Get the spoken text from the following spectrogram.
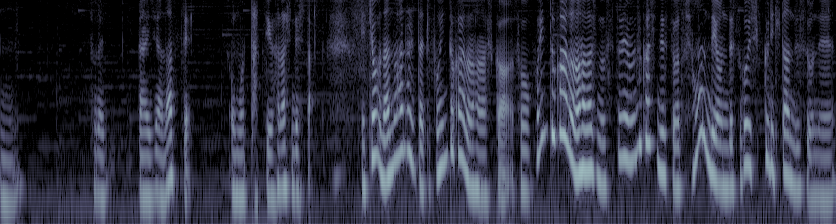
うんそれ大事やなって思ったっていう話でした。え今日何の話だっけ？ポイントカードの話か。そうポイントカードの話の説明難しいんですよ私本で読んですごいしっくりきたんですよね。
